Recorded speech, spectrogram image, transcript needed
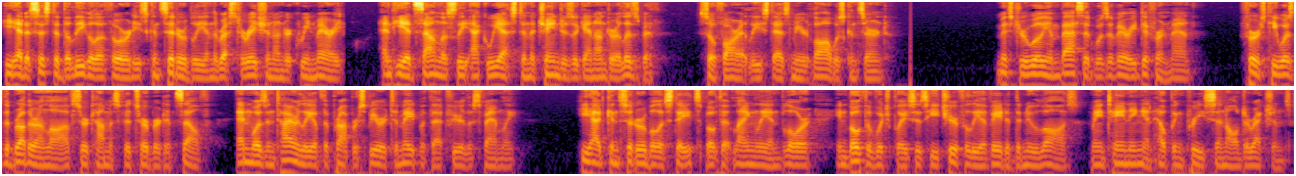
He had assisted the legal authorities considerably in the Restoration under Queen Mary, and he had soundlessly acquiesced in the changes again under Elizabeth, so far at least as mere law was concerned. Mr. William Bassett was a very different man. First, he was the brother in law of Sir Thomas Fitzherbert himself, and was entirely of the proper spirit to mate with that fearless family. He had considerable estates both at Langley and Blore, in both of which places he cheerfully evaded the new laws, maintaining and helping priests in all directions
